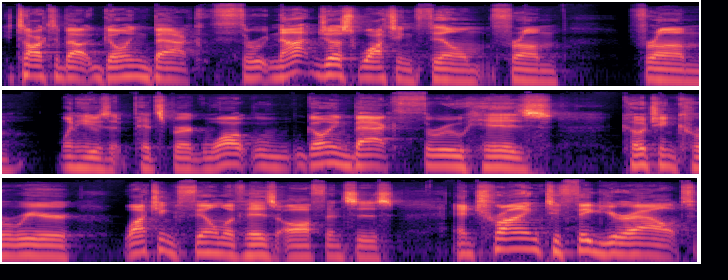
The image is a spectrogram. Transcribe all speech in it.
He talked about going back through not just watching film from from when he was at Pittsburgh, going back through his coaching career, watching film of his offenses, and trying to figure out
